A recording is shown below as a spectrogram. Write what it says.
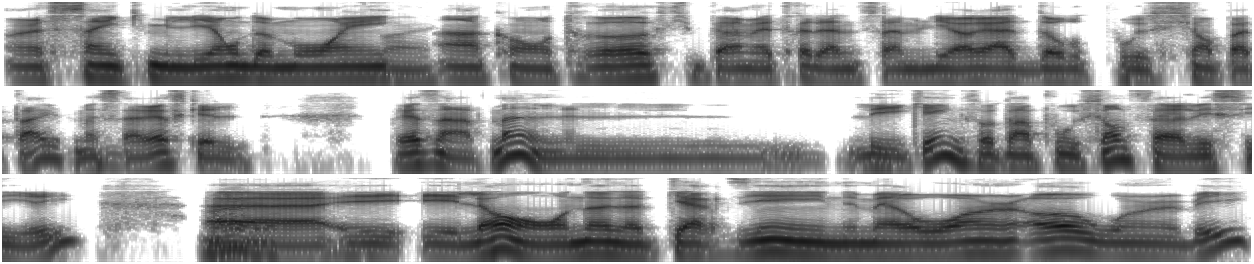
un 5 millions de moins en contrat, ce qui permettrait de s'améliorer à d'autres positions peut-être, mais ça reste que présentement, les Kings sont en position de faire les séries. Euh, et, là, on a notre gardien numéro 1 A ou 1 B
